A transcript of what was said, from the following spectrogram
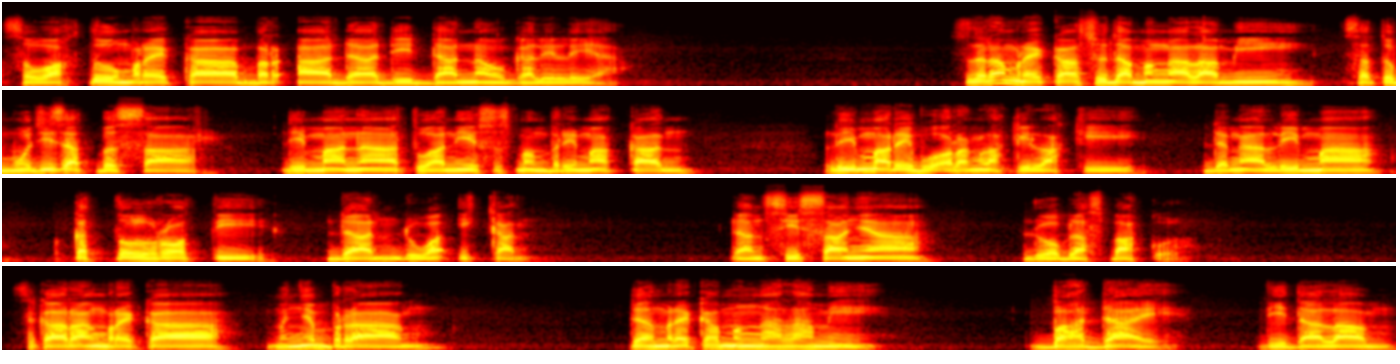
sewaktu mereka berada di Danau Galilea. Saudara mereka sudah mengalami satu mujizat besar di mana Tuhan Yesus memberi makan 5.000 orang laki-laki dengan lima ketul roti dan dua ikan. Dan sisanya 12 bakul. Sekarang mereka menyeberang dan mereka mengalami badai di dalam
